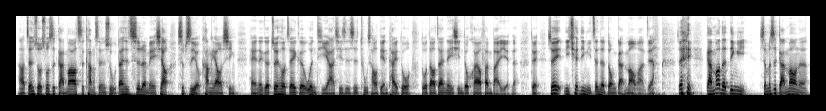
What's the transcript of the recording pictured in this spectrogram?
啊，诊所说是感冒要吃抗生素，但是吃了没效，是不是有抗药性？嘿，那个最后这个问题啊，其实是吐槽点太多，多到在内心都快要翻白眼了。对，所以你确定你真的懂感冒吗？这样，所以感冒的定义，什么是感冒呢？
